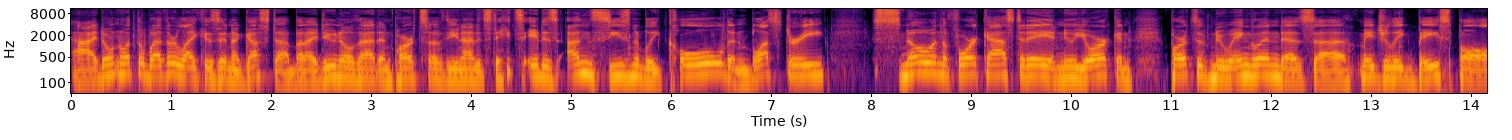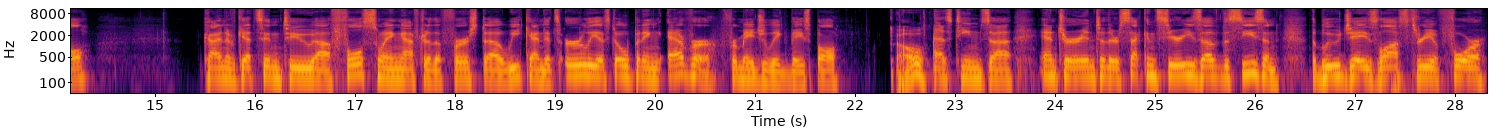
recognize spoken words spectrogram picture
I don't know what the weather like is in Augusta, but I do know that in parts of the United States it is unseasonably cold and blustery. Snow in the forecast today in New York and parts of New England as uh, Major League Baseball kind of gets into uh, full swing after the first uh, weekend. Its earliest opening ever for Major League Baseball Oh, as teams uh, enter into their second series of the season. The Blue Jays lost three of four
